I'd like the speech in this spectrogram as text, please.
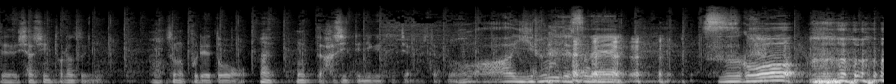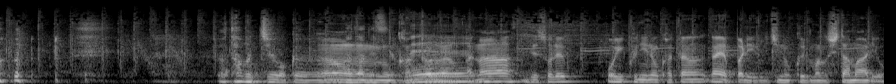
で写真撮らずにそのプレートをはい。持って走って逃げていっちゃいましたけど、ああいるんですね。すごい 多分中国の方ですよね。方なのかなでそれっぽい国の方がやっぱりうちの車の下回りを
